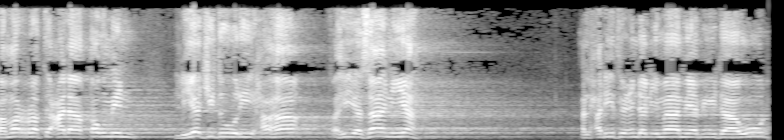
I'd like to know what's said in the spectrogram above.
famarrat ala qaumin liyajidu rihaha fahiya zaniyah الحديث عند الإمام أبي داود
